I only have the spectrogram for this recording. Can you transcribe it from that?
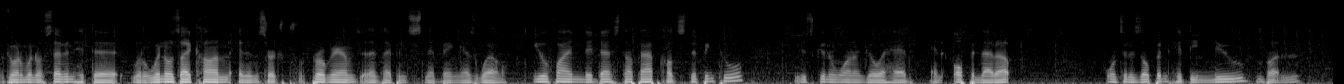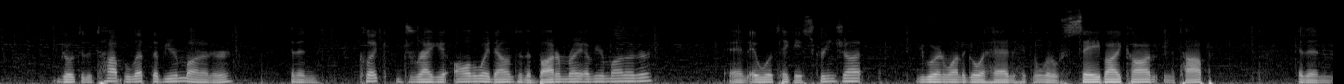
If you're on Windows 7, hit the little Windows icon, and then search for programs, and then type in snipping as well you'll find a desktop app called Snipping Tool. You're just going to want to go ahead and open that up. Once it is open, hit the New button. Go to the top left of your monitor, and then click, drag it all the way down to the bottom right of your monitor, and it will take a screenshot. You're going to want to go ahead and hit the little save icon in the top, and then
